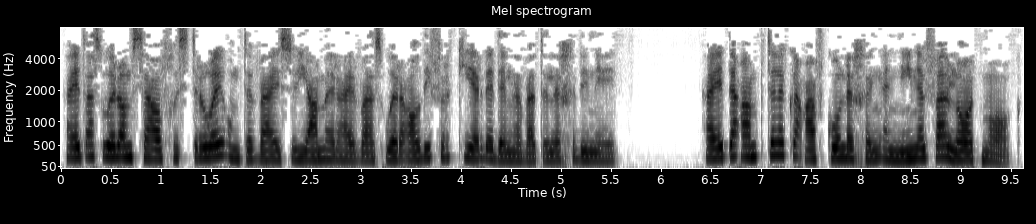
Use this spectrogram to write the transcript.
Hij het as oor homself gestrooi om te wijzen hoe jammer hij was oor al die verkeerde dingen wat hulle gedoen het. Hy het de ambtelijke afkondiging in Nineve laat maak.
